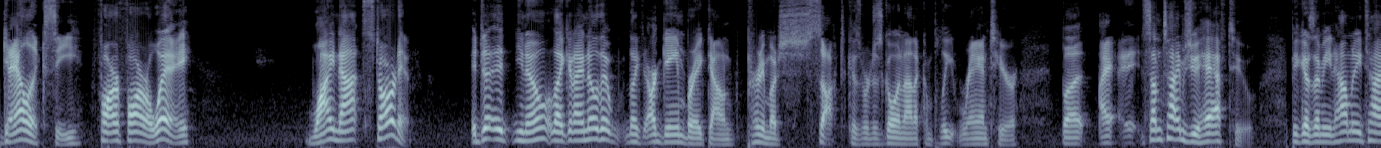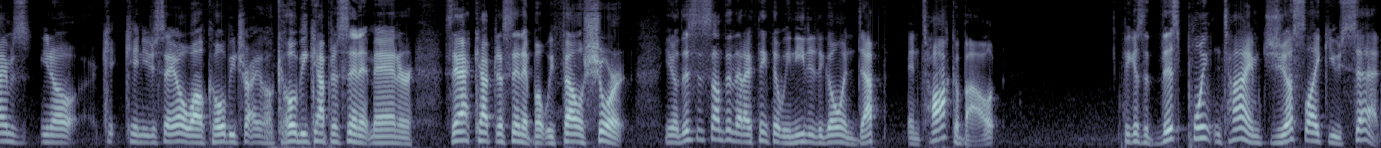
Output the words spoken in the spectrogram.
galaxy, far, far away. Why not start him? It, it you know, like, and I know that like our game breakdown pretty much sucked because we're just going on a complete rant here. But I sometimes you have to because I mean, how many times you know can you just say, oh well, Coby tried, oh, Coby kept us in it, man, or Zach kept us in it, but we fell short. You know, this is something that I think that we needed to go in depth and talk about because at this point in time, just like you said,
